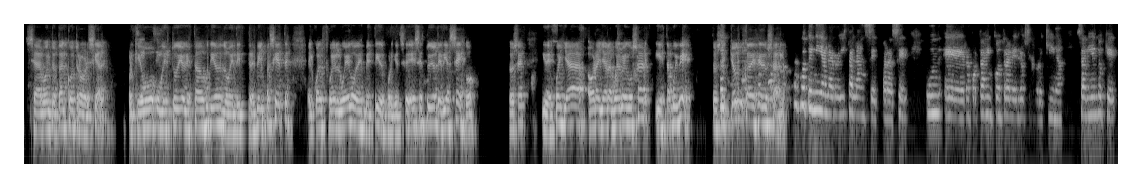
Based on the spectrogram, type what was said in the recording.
se ha vuelto tan controversial, porque hubo un estudio en Estados Unidos de 93 mil pacientes, el cual fue luego desmentido, porque ese, estudio tenía sesgo, entonces, y después ya, ahora ya la vuelven a usar y está muy bien. Entonces, yo nunca dejé de usarla. ¿Cómo tenía la revista Lancet para hacer un eh, reportaje en contra de la hidroxicloroquina, sabiendo que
